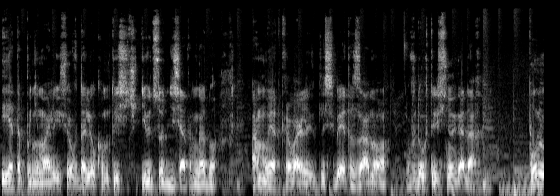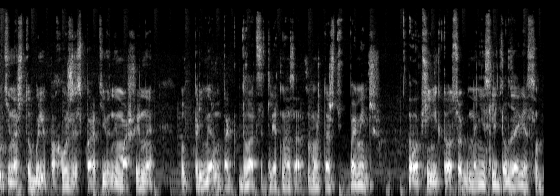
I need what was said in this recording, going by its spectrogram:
И это понимали еще в далеком 1910 году. А мы открывали для себя это заново в 2000-х годах. Помните, на что были похожи спортивные машины ну, примерно так 20 лет назад, может даже чуть поменьше? Вообще никто особенно не следил за весом.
